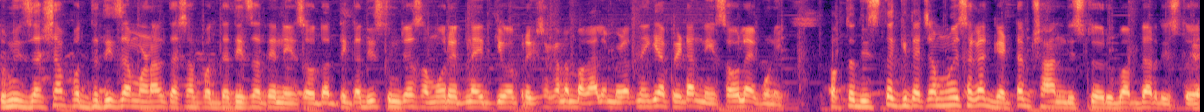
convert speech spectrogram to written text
तुम्ही जशा पद्धतीचा म्हणाल तशा पद्धतीचा ते नेसवतात. ते कधीच तुमच्यासमोर येत नाहीत किंवा प्रेक्षकांना बघायला मिळत नाही की हा फेटा नेसवलाय कोणी. फक्त दिसतं की त्याच्यामुळे सगळा गेटअप छान दिसतोय रुबाबदार दिसतोय.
